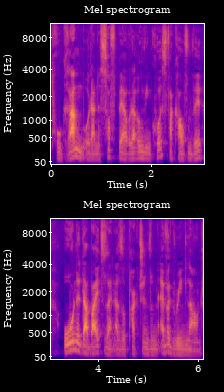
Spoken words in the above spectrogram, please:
Programm oder eine Software oder irgendwie einen Kurs verkaufen will, ohne dabei zu sein, also praktisch in so einem Evergreen Lounge,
